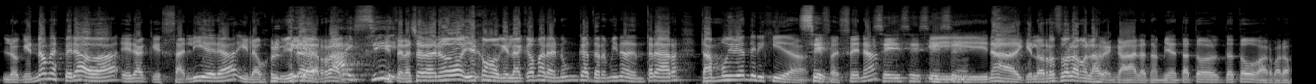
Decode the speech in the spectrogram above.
Lo que no me esperaba era que saliera y la volviera a agarrar. Ay, sí. Y se la lleva de nuevo y es como que la cámara nunca termina de entrar. Está muy bien dirigida esa escena. Sí, sí, sí. Y nada, y que lo resuelva con las bengalas también, está todo, está todo bárbaro.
